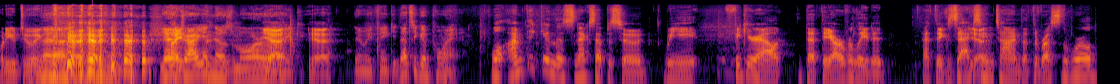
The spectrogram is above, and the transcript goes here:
What are you doing?" Yeah, the I- dragon knows more yeah, like yeah. than we think. That's a good point. Well, I'm thinking this next episode we figure out that they are related at the exact Yeah. same time that the rest of the world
